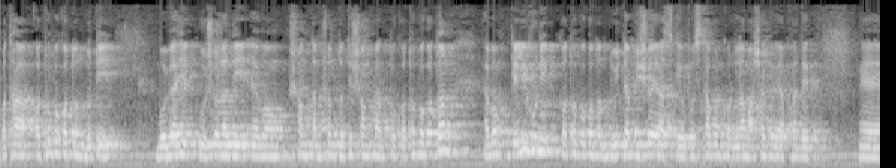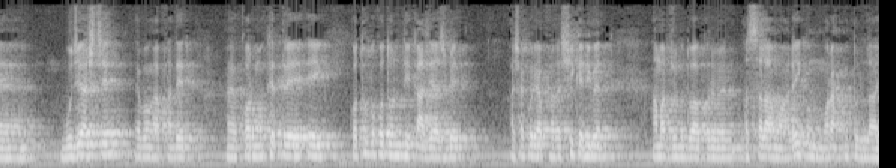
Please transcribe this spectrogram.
কথা, কথোপকথন দুটি। বৈবাহিক কুশলাদি এবং সন্তান সন্ততি সংক্রান্ত কথোপকথন এবং টেলিফোনিক কথোপকথন দুইটা বিষয়ে আজকে উপস্থাপন করলাম। আশা করি আপনাদের বুঝে আসছে এবং আপনাদের কর্মক্ষেত্রে এই কথোপকথনটি কাজে আসবে। আশা করি আপনারা শিখে নেবেন। আমার জন্য দোয়া করবেন। আসসালামু আলাইকুম ওরহমতুল্লাহ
